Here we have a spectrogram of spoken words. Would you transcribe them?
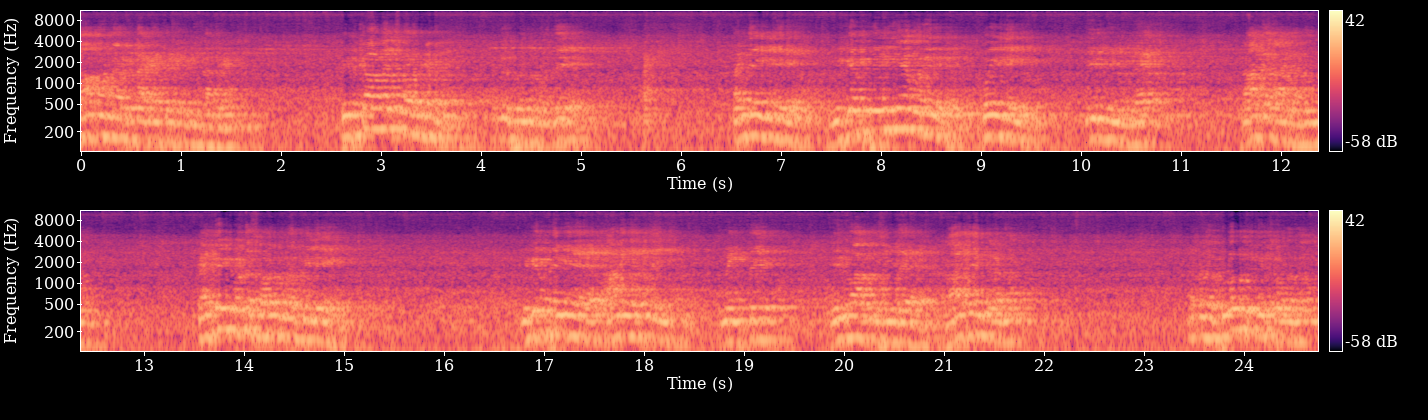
மாமன்னர்களாக திகழ்கின்றார்கள். பிற்கால சோழர்கள் என்று சொல்லும்போது தஞ்சையிலே மிகப்பெரிய ஒரு கோயிலை நிறுவியுள்ள ராஜராஜனும் கங்கை கொண்ட சோழபுரத்திலே மிகப்பெரிய ஆலயத்தை அமைத்து நிர்வாகம் செய்த ராஜேந்திரன் நம்முடைய குலோத்துங்க சோழனும்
